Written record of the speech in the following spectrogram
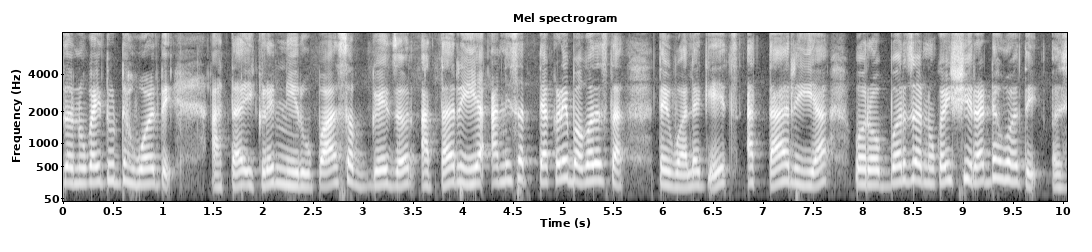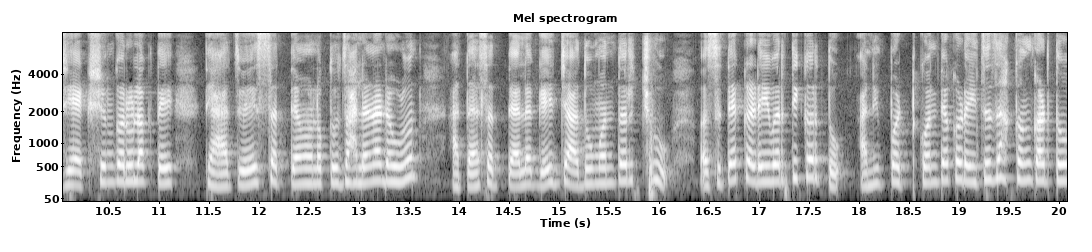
जणू काही तू ढवळते. आता इकडे निरूपा सगळेजण आता रिया आणि सत्याकडे बघत असतात. तेव्हा लगेच आता रिया बरोबर जणू काही शिरात ढवळते. अशी ॲक्शन करू लागते. त्याच वेळेस सत्या म्हणू लागतो झालं ना ढवळून? आता सत्या लगेच जादू मंतर छू. असं त्या कढईवरती करतो आणि पटकन त्या कढईचं झाकण काढतो.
